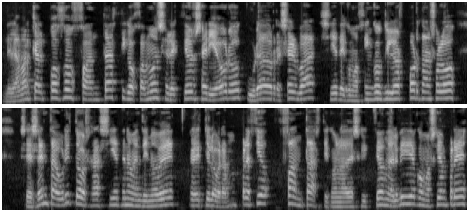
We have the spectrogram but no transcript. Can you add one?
de la marca El Pozo fantástico jamón selección serie oro curado reserva 7,5 kilos por tan solo 60 euritos a 7,99 el kilogramo. Un precio fantástico. En la descripción del vídeo, como siempre,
